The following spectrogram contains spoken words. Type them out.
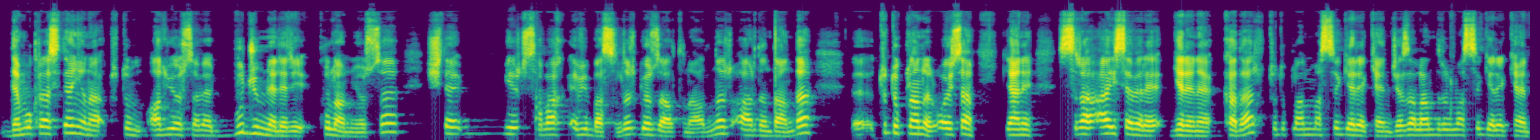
demokrasiden yana tutum alıyorsa ve bu cümleleri kullanıyorsa işte bir sabah evi basılır, gözaltına alınır, ardından da e, tutuklanır. Oysa yani sıra Aysever'e gelene kadar tutuklanması gereken, cezalandırılması gereken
